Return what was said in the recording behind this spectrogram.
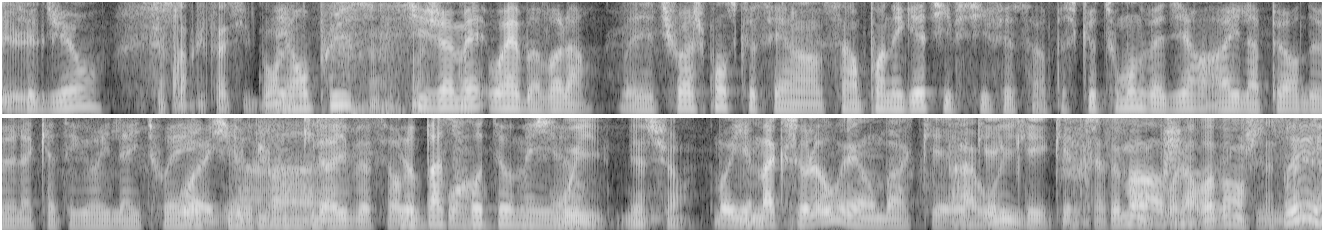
c'est dur. Ça sera plus facile pour Et lui. en plus, si jamais, ouais, bah voilà. Mais tu vois, je pense que c'est un, c'est un point négatif s'il fait ça, parce que tout le monde va dire, ah, il a peur de la catégorie lightweight, Ouais, il Il pas, qu'il arrive à faire il va le pas se frotter au meilleur. Oui, bien sûr. Bon, il y a Max Holloway en bas qui est, Ah qui oui, qui est- qui est très fort. pour la revanche, ça Oui.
